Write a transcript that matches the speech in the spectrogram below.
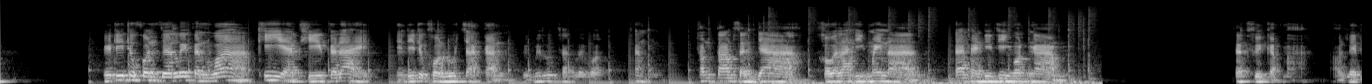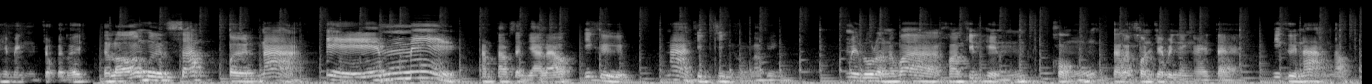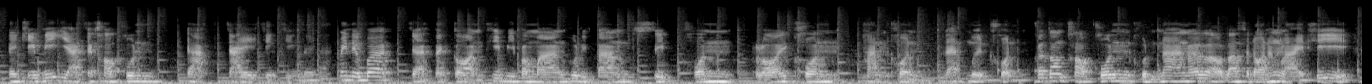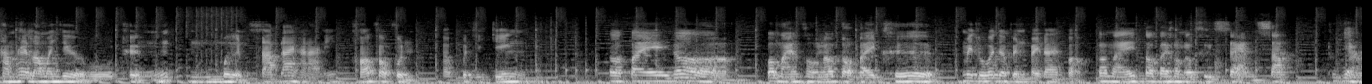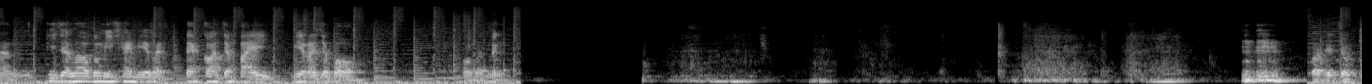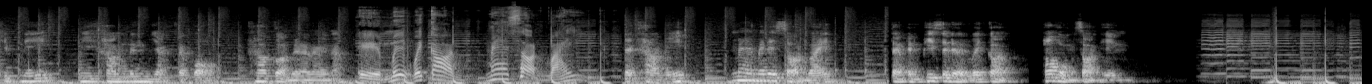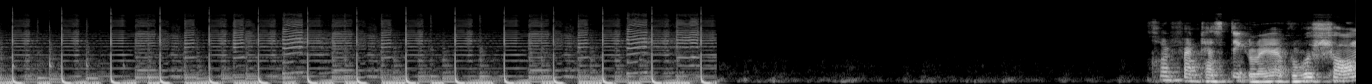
หรือที่ทุกคนจะเรียกกันว่าขี้แยพีทก็ได้ อย่างที่ทุกคนรู้จักกันหรือไม่รู้จักเลยวะช่างทำตามสัญญาขอเวลาอีกไม่นานได้แผ่นดินที่งดงามจะคืนกลับมา เอาเล่นให้แม่งจบไปเลยจะร้องมื่นซับเปิดหน้า เอ๋แม่ทำตามสัญญาแล้วนี่คือ หน้าจริง ๆ ของเราเอง ไม่รู้หรอกนะว่าความคิดเห็นของแต่ละคนจะเป็นยังไงแต่นี่คือหน้าของเรา ในคลิปนี้อยากจะขอบคุณจากใจจริง ๆ เลยนะ ไม่นึกว่าจากแต่ก่อนที่มีประมาณผู้ติดตาม 10 คนร้อยคนพันคนและหมื่นคน ก็ต้องขอบคุณคุณนางและเหล่าราษฎรทั้งหลายที่ทำให้เรามาอยู่ถึงหมื่นซับได้ขนาดนี้ ขอขอบคุณขอบคุณจริงๆ ต่อไปก็ ป้าหมายของเราต่อไปคือ ไม่รู้ว่าจะเป็นไปได้เปล่าเป้าหมายต่อไปของเราคือแสนซับทุกอย่างที่จะเล่าก็มีแค่นี้แหละแต่ก่อนจะไปมีอะไรจะบอกขอแป๊บหนึ่งก่อนจะจบคลิปนี้มีคำหนึ่งอยากจะบอกข้าวก่อนเป็นอะไรนะ เอ๋มือไว้ก่อน แม่สอนไว้ แต่คราวนี้แม่ไม่ได้สอนไว้ แต่เป็นพี่เสด็จไว้ก่อนเพ่อผมสอนเองโคตรแฟนตาสติกเลยอะคุณผู้ชม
